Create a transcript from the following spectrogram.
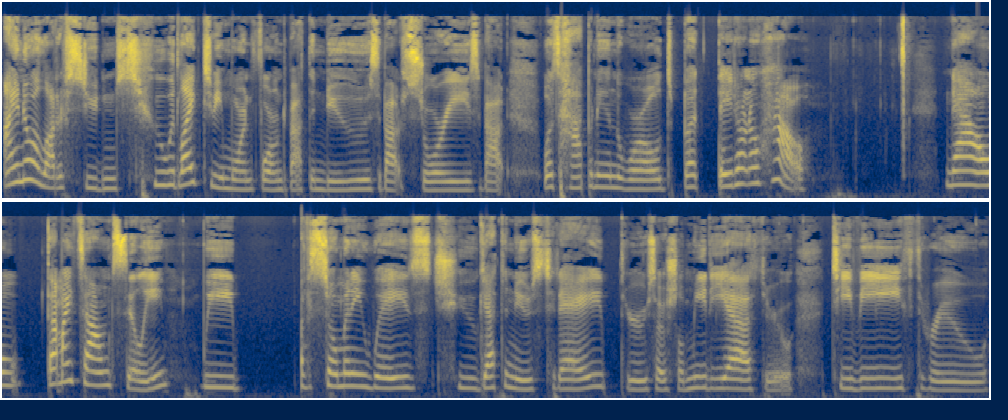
I know a lot of students who would like to be more informed about the news, about stories, about what's happening in the world, but they don't know how. Now, that might sound silly. We have so many ways to get the news today through social media, through TV, through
